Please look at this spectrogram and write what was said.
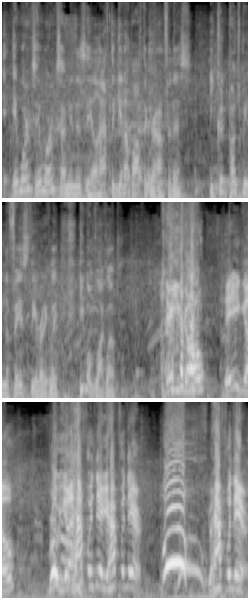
It, it works. It works. I mean, this he'll have to get up off the ground for this. He could punch me in the face theoretically. He won't block low. There you go. There you go. Bro, you're halfway there. You're halfway there. Woo! You're halfway there.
